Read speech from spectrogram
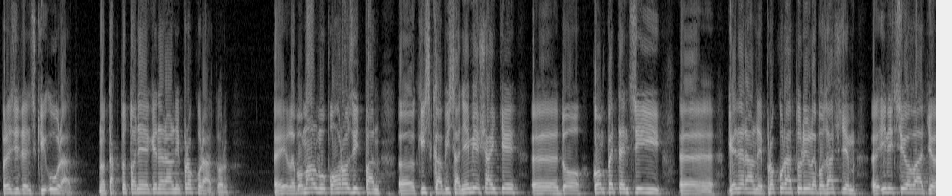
prezidentský úrad. No tak toto nie je generálny prokurátor. Hej, lebo mal mu pohroziť pán e, Kiska, vy sa nemiešajte e, do kompetencií e, generálnej prokuratúry, lebo začnem e, iniciovať e, e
